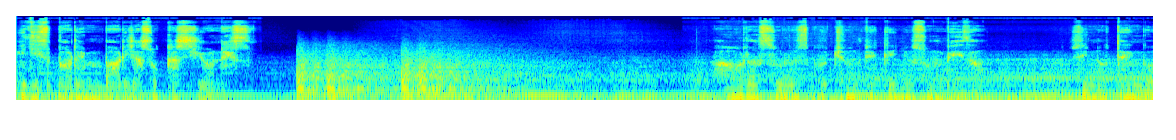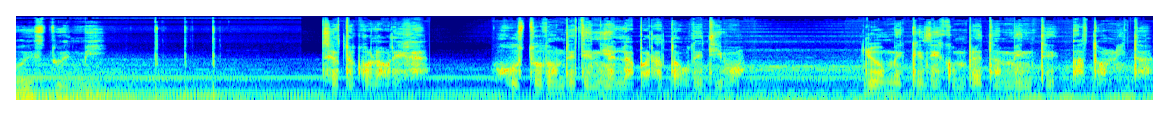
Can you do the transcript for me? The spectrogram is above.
y disparé en varias ocasiones. Ahora solo escucho un pequeño zumbido si no tengo esto en mí. Se tocó la oreja, justo donde tenía el aparato auditivo. Yo me quedé completamente atónita.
